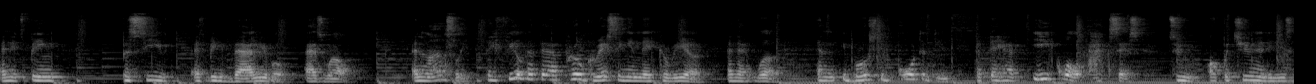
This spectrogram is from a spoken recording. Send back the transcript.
and it's being perceived as being valuable as well. And lastly, they feel that they are progressing in their career and at work. And most importantly, that they have equal access to opportunities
